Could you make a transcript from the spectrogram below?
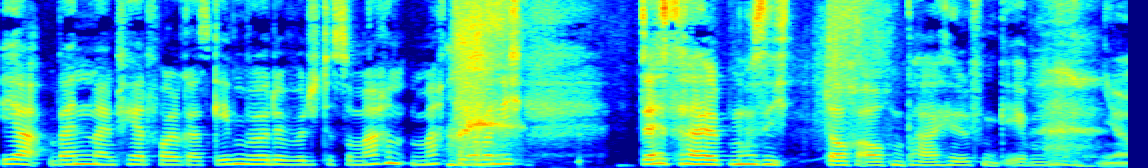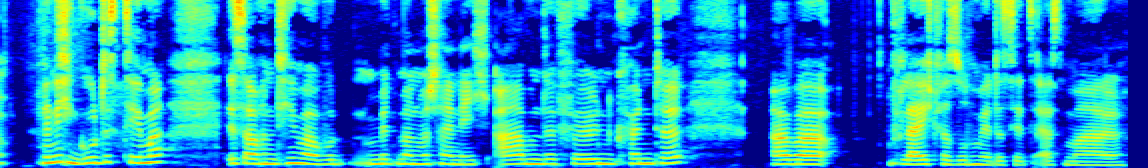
Ja, wenn mein Pferd Vollgas geben würde, würde ich das so machen. Macht sie aber nicht. Deshalb muss ich doch auch ein paar Hilfen geben. Ja. Finde ich ein gutes Thema. Ist auch ein Thema, womit man wahrscheinlich Abende füllen könnte. Aber vielleicht versuchen wir das jetzt erstmal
